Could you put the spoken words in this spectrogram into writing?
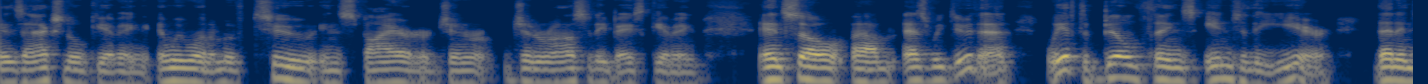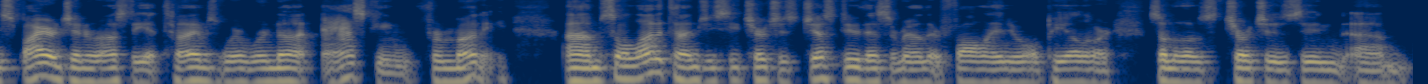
transactional giving and we want to move to inspired or gener- generosity based giving. And so, um, as we do that, we have to build things into the year that inspire generosity at times where we're not asking for money. Um, so a lot of times you see churches just do this around their fall annual appeal, or some of those churches in um,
